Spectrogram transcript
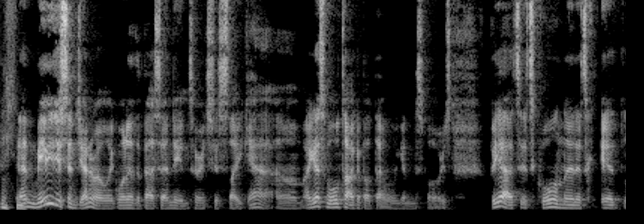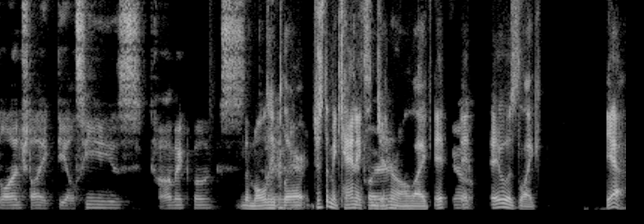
and maybe just in general, like one of the best endings, where it's just like, yeah. Um, I guess we'll talk about that when we get into spoilers. But yeah, it's it's cool, and then it's it launched like DLCs, comic books, the multiplayer, just the mechanics in general. Like it, Yeah. it, it was like, yeah,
